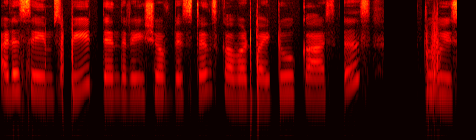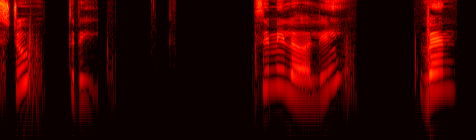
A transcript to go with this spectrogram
at the same speed, then the ratio of distance covered by two cars is 2 is to 3. Similarly, when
